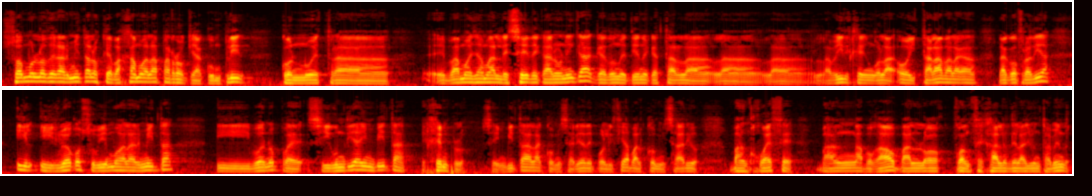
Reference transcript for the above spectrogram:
Somos los de la ermita los que bajamos a la parroquia a cumplir con nuestra, eh, vamos a llamarle sede canónica, que es donde tiene que estar la, la, Virgen o, o instalada la, cofradía, y, y luego subimos a la ermita y bueno, pues si un día invita, ejemplo, se invita a la comisaría de policía, va el comisario, van jueces, van abogados, van los concejales del ayuntamiento,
